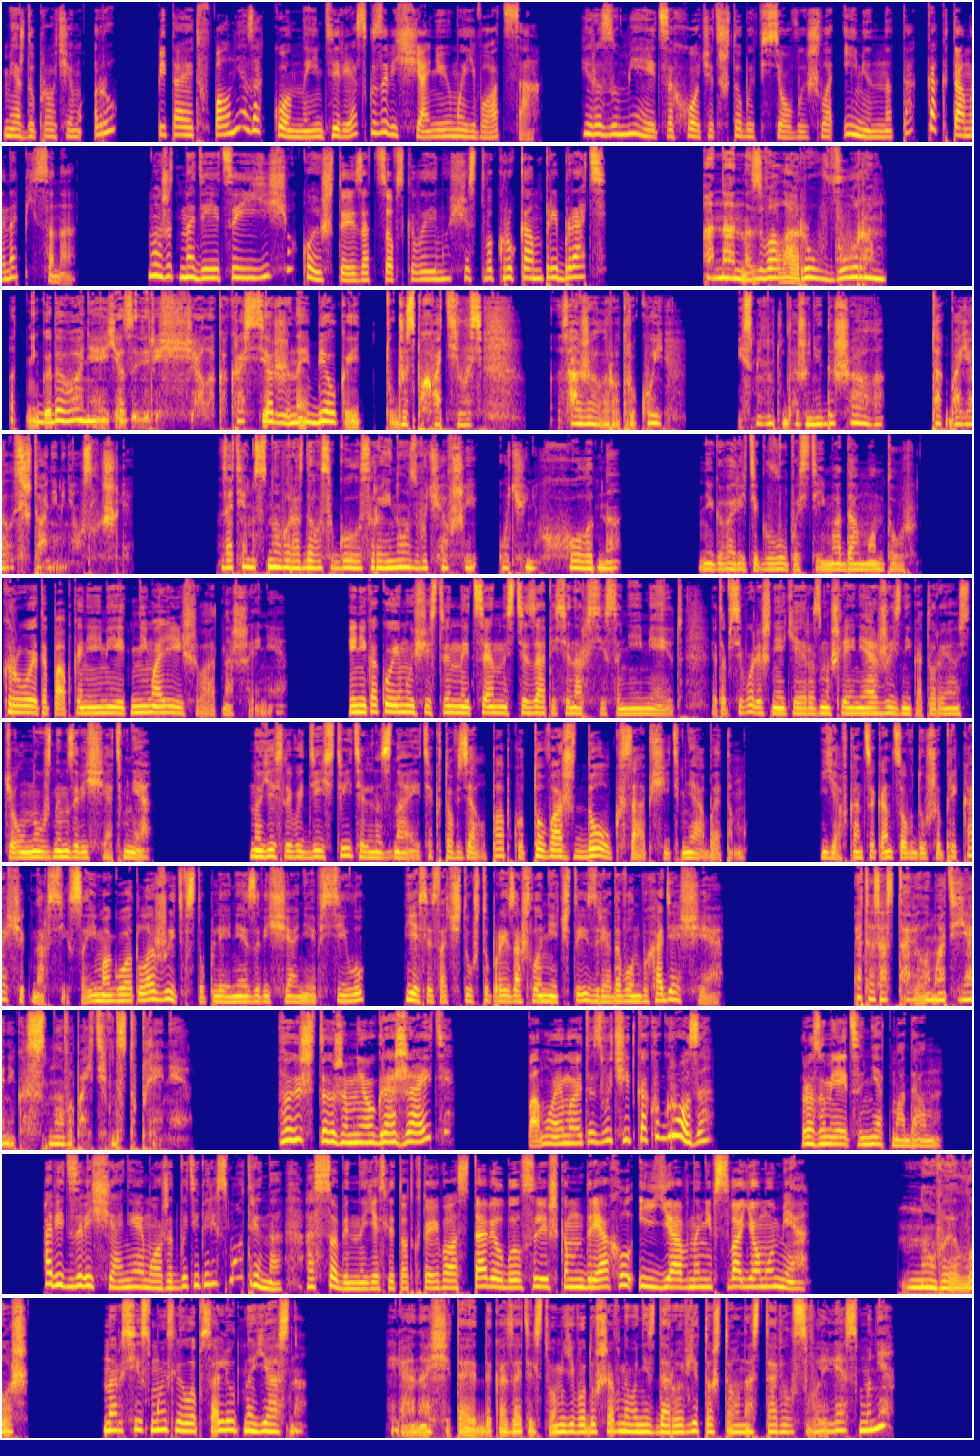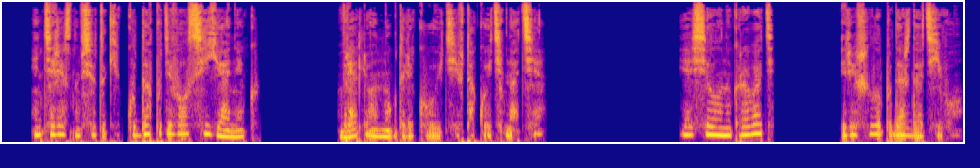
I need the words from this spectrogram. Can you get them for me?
Между прочим, Ру питает вполне законный интерес к завещанию моего отца. И, разумеется, хочет, чтобы все вышло именно так, как там и написано. Может, надеется и еще кое-что из отцовского имущества к рукам прибрать? Она назвала Ру вором. От негодования я заверещала, как рассерженная белка, и тут же спохватилась. Зажала рот рукой и с минуту даже не дышала. Так боялась, что они меня услышали. Затем снова раздался голос Рейно, звучавший очень холодно. «Не говорите глупостей, мадам Монтур. К эта папка не имеет ни малейшего отношения. И никакой имущественной ценности записи Нарсиса не имеют. Это всего лишь некие размышления о жизни, которые он счел нужным завещать мне. Но если вы действительно знаете, кто взял папку, то ваш долг сообщить мне об этом. Я, в конце концов, душеприказчик Нарсиса и могу отложить вступление завещания в силу, если сочту, что произошло нечто из ряда вон выходящее. Это заставило мать Яника снова пойти в наступление. «Вы что же мне угрожаете? По-моему, это звучит как угроза». «Разумеется, нет, мадам. А ведь завещание может быть и пересмотрено, особенно если тот, кто его оставил, был слишком дряхл и явно не в своем уме». Новая ложь. Нарсис мыслил абсолютно ясно. Или она считает доказательством его душевного нездоровья то, что он оставил свой лес мне? Интересно все таки куда подевался Яник? Вряд ли он мог далеко уйти в такой темноте. Я села на кровать и решила подождать его.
